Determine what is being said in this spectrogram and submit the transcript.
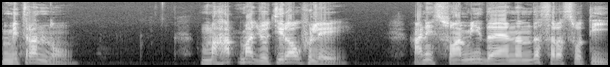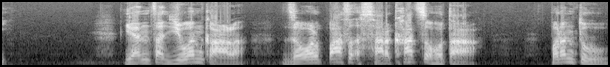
मित्रांनो महात्मा ज्योतिराव फुले आणि स्वामी दयानंद सरस्वती यांचा जीवनकाळ जवळपास सारखाच होता. परंतु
